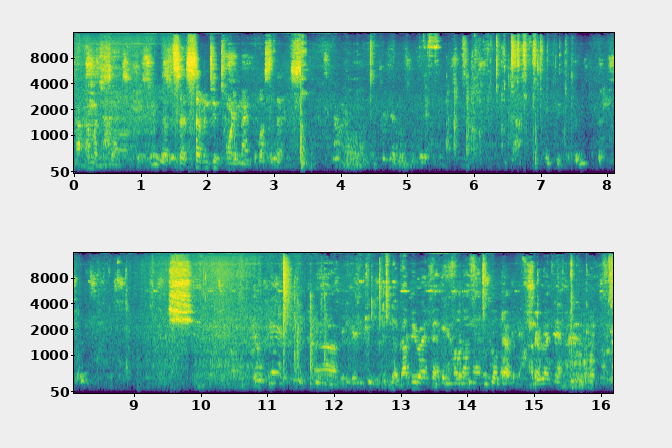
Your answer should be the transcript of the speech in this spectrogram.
How, how much is that? That says seventeen twenty nine plus tax. Shit. Uh, look, I'll be right back. Can you hold on that? Hold on. I'll be right back.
